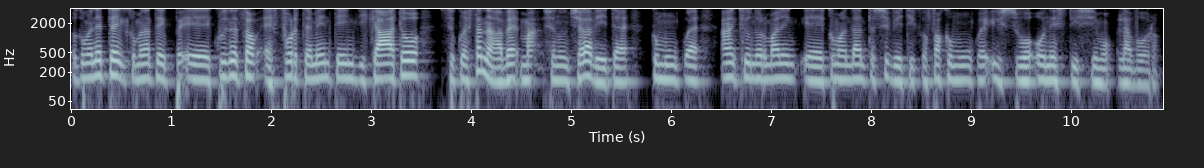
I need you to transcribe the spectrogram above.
Il comandante, il comandante eh, Kuznetsov è fortemente indicato su questa nave, ma se non ce l'avete, comunque anche un normale eh, comandante sovietico fa comunque il suo onestissimo lavoro.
